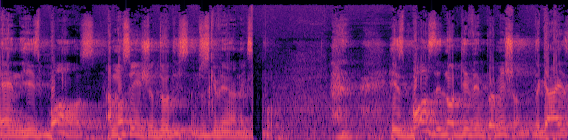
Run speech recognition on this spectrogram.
And his boss, I'm not saying you should do this, I'm just giving you an example. his boss did not give him permission. The guy's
